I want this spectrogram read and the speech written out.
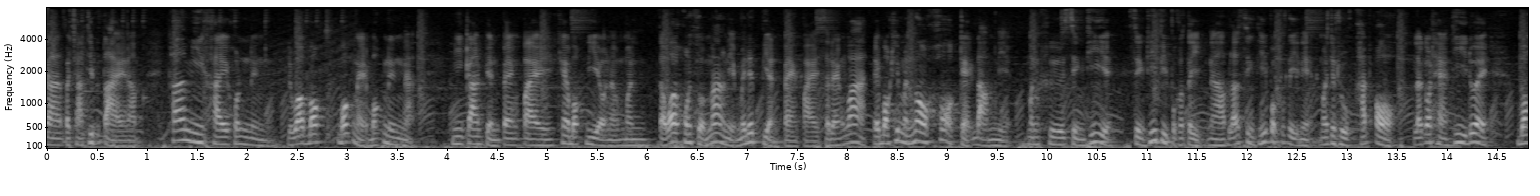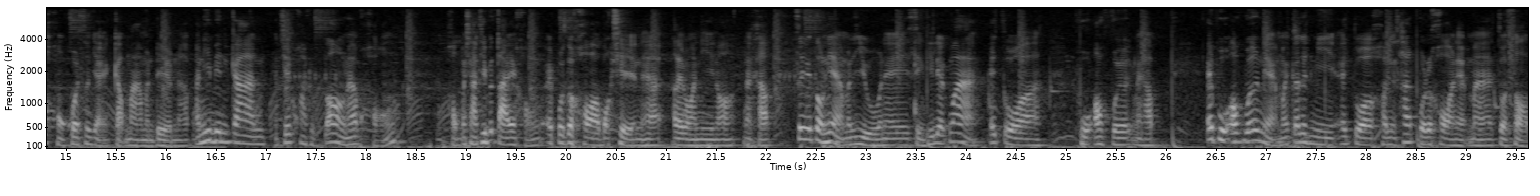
การประชาธิปไตยนะครับถ้ามีใครคนหนึ่งหรือว่าบล็อกบล็อกไหนบล็อกหนึ่งน่ะมีการเปลี่ยนแปลงไปแค่บล็อกเดียวนะมันแต่ว่าคนส่วนมากเนี่ยไม่ได้เปลี่ยนแปลงไปแสดงว่าไอ้บล็อกที่มันนอกข้อแกะดำเนี่ยมันคือสิ่งที่สิ่งที่ผิดปกตินะครับแล้วสิ่งที่ปกติเนี่ยมันจะถูกคัดออก แล้วก็แทนที่ด้วยบล็อกของคนส่วนใหญ่กลับมาเหมือนเดิมนะครับอันนี้เป็นการเช็คความถูกต้องนะครับของของประชาธิปไตยของไอ้โปรโตคอลบล็อกเชนนะฮะอะไรประมาณนี้เนาะนะครับซึ่งไอ้ตัวเนี้ยมันอยู่ในสิ่งที่เรียกว่าไอ้ตัว pool of work นะครับไอ้ pool of work เนี่ยมันก็จะมีไอ้ตัว consensus protocol เนี่ยมาตรวจสอบ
